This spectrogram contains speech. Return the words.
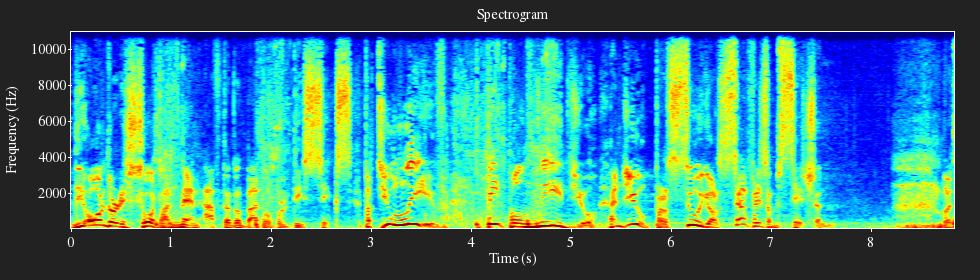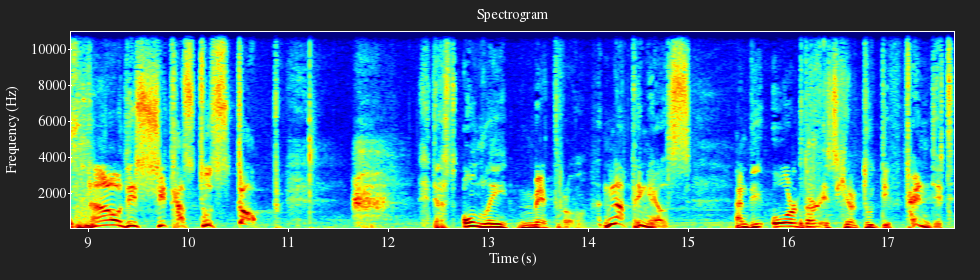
The Order is short on men after the battle for D6, but you leave. People need you, and you pursue your selfish obsession. But now this shit has to stop. There's only Metro, nothing else. And the Order is here to defend it.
